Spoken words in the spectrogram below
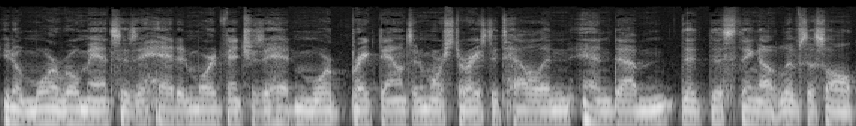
you know, more romances ahead and more adventures ahead, and more breakdowns and more stories to tell, and and um, that this thing outlives us all,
